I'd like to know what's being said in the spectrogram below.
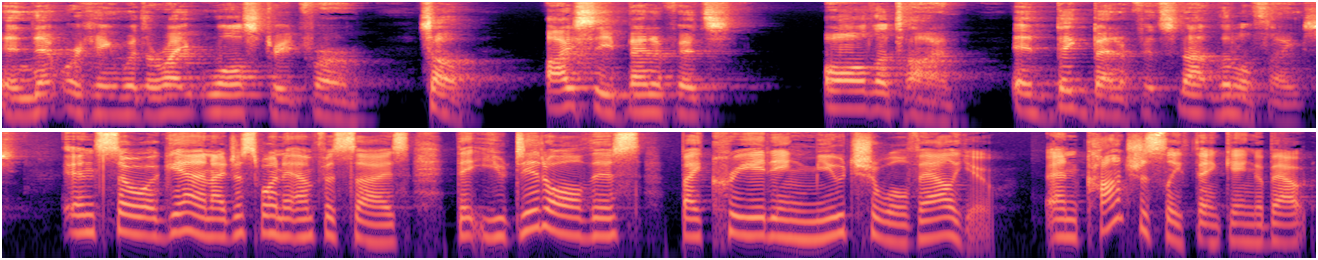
and networking with the right Wall Street firm. So I see benefits all the time and big benefits, not little things. And so, again, I just want to emphasize that you did all this by creating mutual value and consciously thinking about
